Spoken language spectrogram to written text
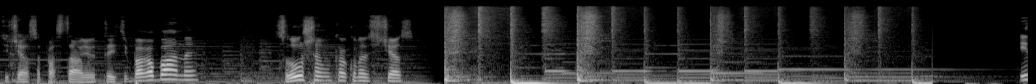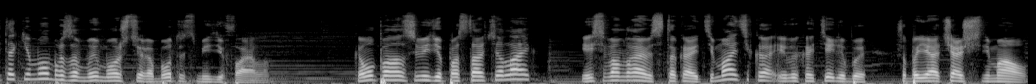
сейчас я поставлю вот эти барабаны. Слушаем, как у нас сейчас. И таким образом вы можете работать с MIDI файлом. Кому понравилось видео, поставьте лайк. Если вам нравится такая тематика и вы хотели бы, чтобы я чаще снимал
